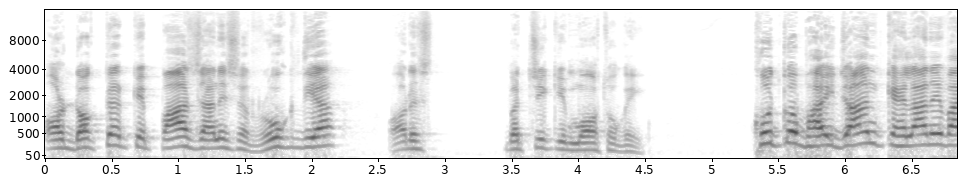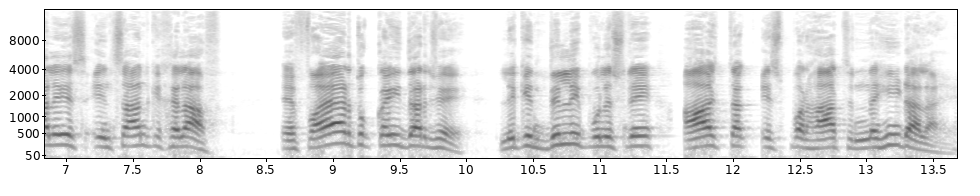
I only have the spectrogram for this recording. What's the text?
और डॉक्टर के पास जाने से रोक दिया और इस बच्ची की मौत हो गई। खुद को भाईजान कहलाने वाले इस इंसान के खिलाफ एफआईआर तो कई दर्ज है, लेकिन दिल्ली पुलिस ने आज तक इस पर हाथ नहीं डाला है।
